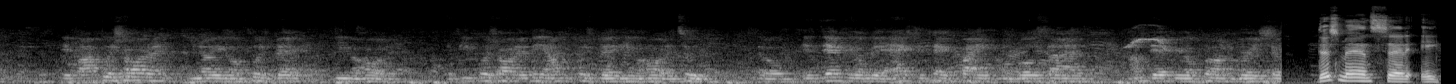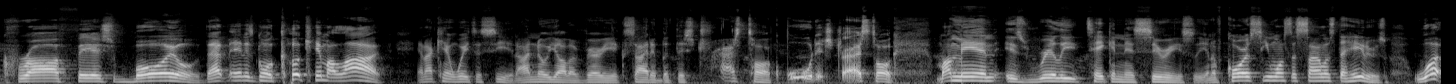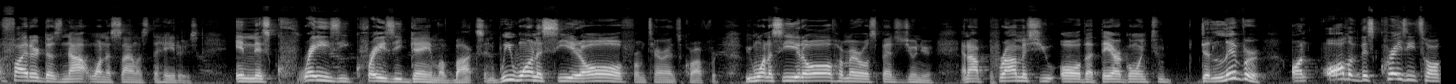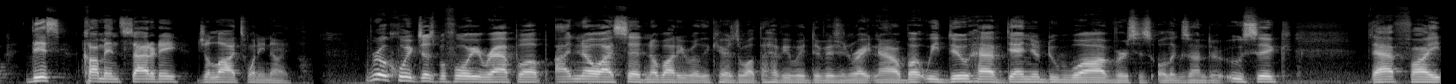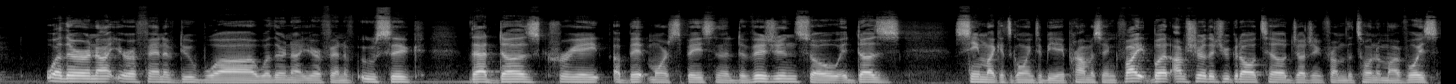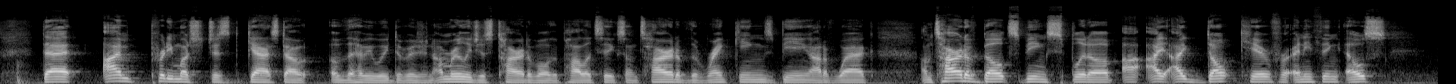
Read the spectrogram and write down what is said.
If I push harder, you know you're going to push back even harder. If you push harder than me, I'm to push back even harder too. So it's definitely to be an action-packed fight on both sides. I'm definitely to put on a great show. This man said a crawfish boil. That man is going to cook him alive. And I can't wait to see it. I know y'all are very excited, but this trash talk, ooh, this trash talk. My man is really taking this seriously. And of course, he wants to silence the haters. What fighter does not want to silence the haters in this crazy, crazy game of boxing? We want to see it all from Terrence Crawford. We want to see it all from Errol Spence Jr. And I promise you all that they are going to deliver on all of this crazy talk this coming Saturday, July 29th. Real quick, just before we wrap up, I know I said nobody really cares about the heavyweight division right now, but we do have Daniel Dubois versus Alexander Usyk. That fight, whether or not you're a fan of Dubois, whether or not you're a fan of Usyk, that does create a bit more space in the division, so it does seem like it's going to be a promising fight, but I'm sure that you could all tell, judging from the tone of my voice, that I'm pretty much just gassed out of the heavyweight division. I'm really just tired of all the politics. I'm tired of the rankings being out of whack. I'm tired of belts being split up. I, I, I don't care for anything else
